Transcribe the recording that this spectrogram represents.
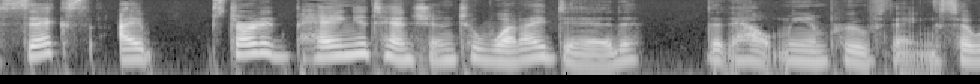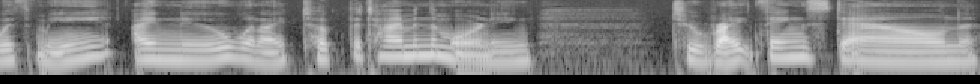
sixth, I started paying attention to what I did that helped me improve things. So with me, I knew when I took the time in the morning to write things down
